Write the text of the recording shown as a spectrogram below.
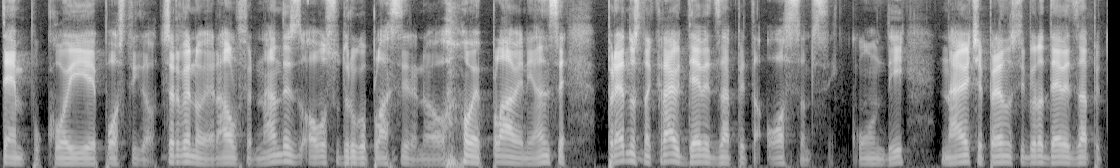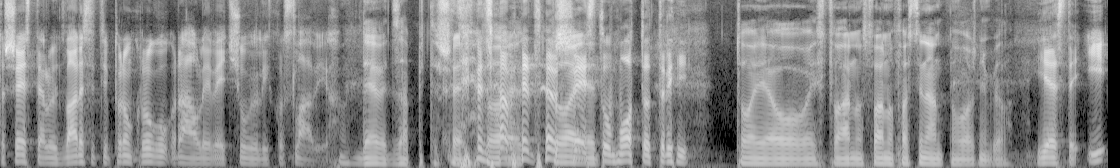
tempu koji je postigao. Crveno je Raul Fernandez, ovo su drugo plasirane, ove plave nijanse. Prednost na kraju 9,8 sekundi. Najveća prednost je bila 9,6, ali u 21. krugu Raul je već uveliko slavio. 9,6. 9,6 u Moto3. To je ovaj, stvarno, stvarno fascinantno vožnje bilo. Jeste. I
